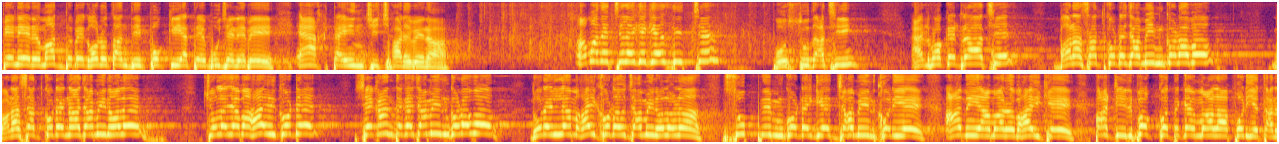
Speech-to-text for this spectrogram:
পেনের মাধ্যমে গণতান্ত্রিক প্রক্রিয়াতে বুঝে নেবে, একটা ইঞ্চি ছাড়বে না। আমাদের ছেলেকে কেস দিচ্ছে? প্রস্তুত আছি। অ্যাডভোকেটরা আছে। বারাসাত কোর্টে জামিন করাবো। বারাসাত কোর্টে না জামিন হলে চলে যাব হাইকোর্টে। সেখান থেকে জামিন করাবো। ধরে নিলাম হাইকোর্টেও জামিন হলো না। সুপ্রিম কোর্টে গিয়ে জামিন করিয়ে আমি আমার ভাইকে পার্টির পক্ষ থেকে মালা পরিয়ে তার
